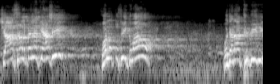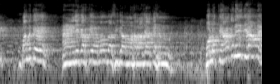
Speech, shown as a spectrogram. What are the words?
4 ਸਾਲ ਪਹਿਲਾਂ ਕਿਹਾ ਸੀ ਬੋਲੋ, ਤੁਸੀਂ ਗਵਾਓ। ਉਹ ਜਿਹੜਾ ਠਿੱਬੀ ਜੀ ਬੰਨ ਕੇ ਐਂ ਜੇ ਕਰਕੇ ਆਉਂਦਾ ਹੁੰਦਾ ਸੀਗਾ ਮਹਾਰਾਜਾ ਕਹਿਣ ਨੂੰ। ਬੋਲੋ, ਕਿਹਾ ਕਿ ਨਹੀਂ ਕਿਹਾ ਉਹਨੇ?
